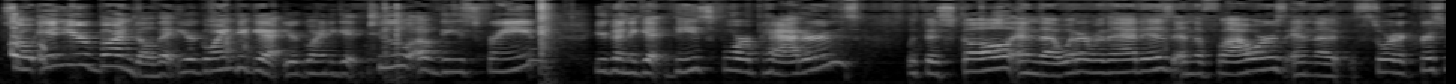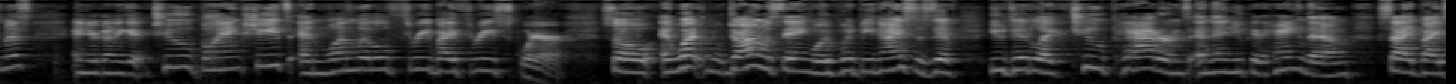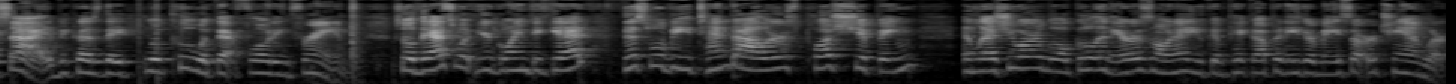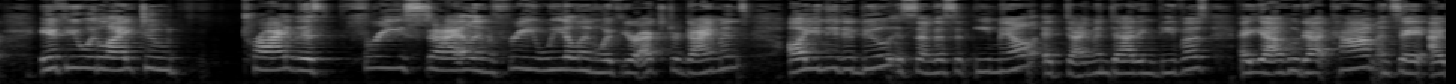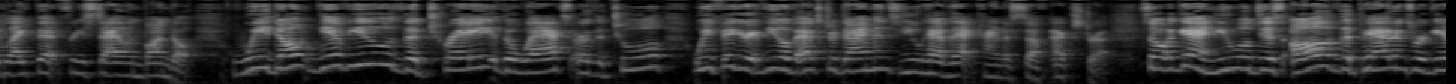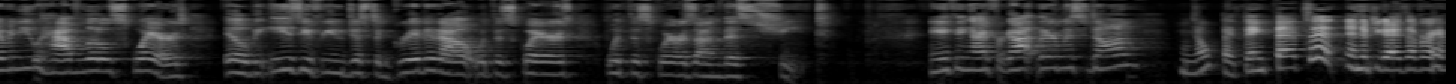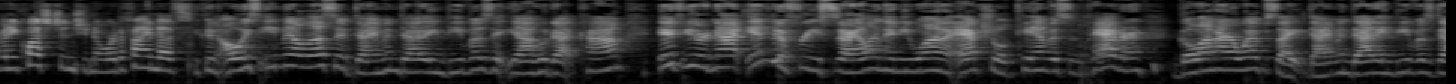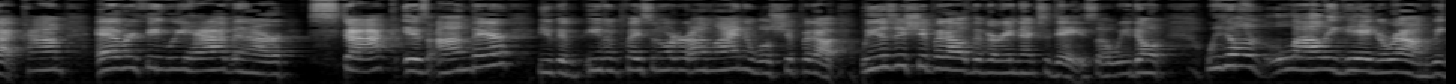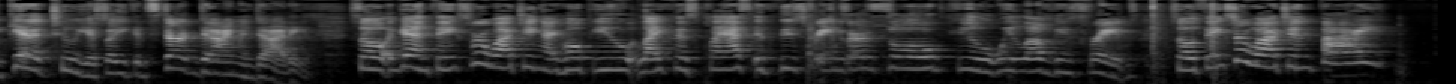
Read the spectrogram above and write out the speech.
So in your bundle that you're going to get, you're going to get two of these frames. You're going to get these four patterns with the skull and the whatever that is and the flowers and the sort of Christmas. and you're gonna get two blank sheets and one little three by three square. So, and what Dawn was saying would, would be nice is if you did like two patterns and then you could hang them side by side because they look cool with that floating frame. So that's what you're going to get. This will be $10 plus shipping. Unless you are local in Arizona, you can pick up in either Mesa or Chandler. If you would like to try this freestyle and freewheeling with your extra diamonds, all you need to do is send us an email at diamond.divas at yahoo.com and say, I'd like that freestyling bundle. We don't give you the tray, the wax, or the tool. We figure if you have extra diamonds, you have that kind of stuff extra. So again, you will just, all of the patterns we're giving you have little squares It'll be easy for you just to grid it out with the squares, with the squares on this sheet. Anything I forgot there, Miss Dawn? Nope, I think that's it. And if you guys ever have any questions, you know where to find us. You can always email us at diamond.divas at yahoo.com. If you're not into freestyling and you want an actual canvas and pattern, go on our website, diamond.divas.com. Everything we have in our stock is on there. You can even place an order online and we'll ship it out. We usually ship it out the very next day, so we don't we don't lollygag around. We get it to you so you can start diamond dotting. So again, thanks for watching. I hope you like this class. It, these frames are so cute. We love these frames. So thanks for watching. Bye.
